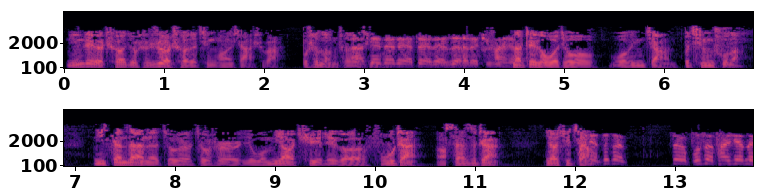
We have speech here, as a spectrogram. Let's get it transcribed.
您这个车就是热车的情况下是吧？不是冷车的情况。对对对对对，热车的情况下。那这个我就我跟你讲不清楚了。你现在呢，就是就是我们要去这个服务站啊，四 S 站要去讲。而且这个。这个不是，他现在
